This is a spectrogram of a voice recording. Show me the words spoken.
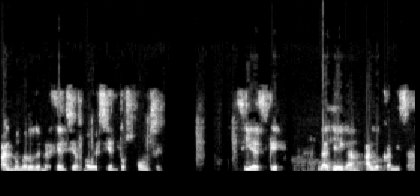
al número de emergencias 911, si es que la llegan a localizar.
